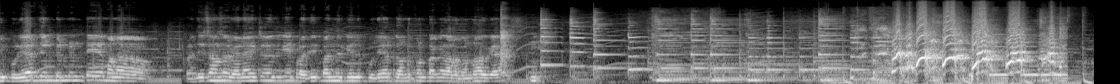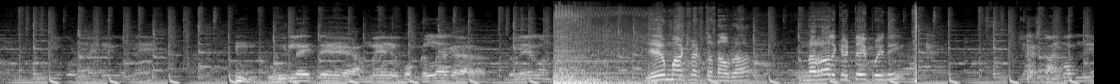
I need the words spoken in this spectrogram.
ఈ పులిహోర తింటుంటే మన ప్రతి సంవత్సరం వినాయక చవితికి ప్రతి పందిరికి వెళ్ళి పులిహోర దండుకుంటాం కదా అలా ఉన్నారు గాయస్ ఊర్లో అయితే అమ్మాయిలు బొగ్గల్లాగా ఏం మాట్లాడుతున్నావురా? నరాలు కట్ అయిపోయింది గ్యాస్ కాలిపోతుంది.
